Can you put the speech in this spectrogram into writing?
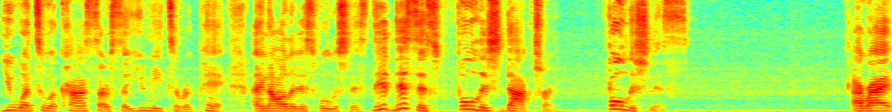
you went to a concert, so you need to repent and all of this foolishness. This is foolish doctrine. Foolishness. All right.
